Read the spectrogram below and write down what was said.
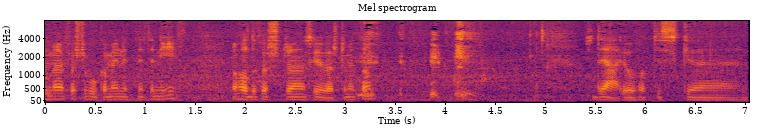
med første boka mi i 1999 og hadde første skriveverkstedet mitt da. Så det er jo faktisk eh,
